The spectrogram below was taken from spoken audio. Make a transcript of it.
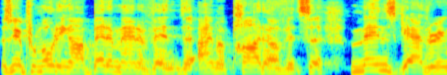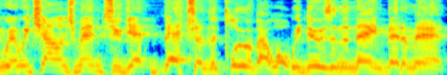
as we were promoting our Better Man event that I'm a part of. It's a men's gathering where we challenge men to get better. The clue about what we do is in the name, Better Man.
